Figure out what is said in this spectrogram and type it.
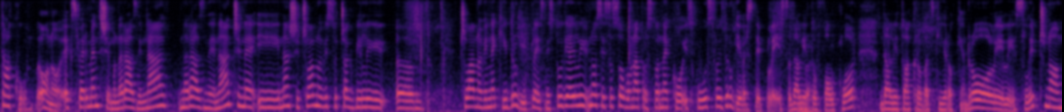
tako, ono, eksperimentišemo na, raznim na, na razne načine i naši članovi su čak bili um, članovi nekih drugih plesnih studija ili nosi sa sobom naprosto neko iskustvo iz druge vrste plesa. Da li je to folklor, da li je to akrobatski rock'n'roll ili slično.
